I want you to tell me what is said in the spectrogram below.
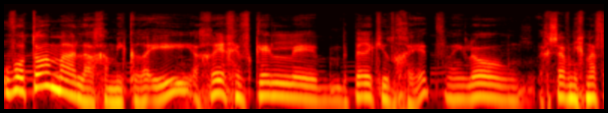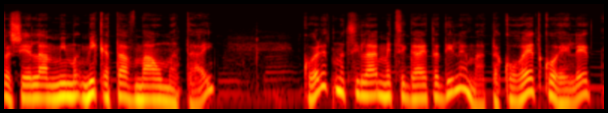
ובאותו המהלך המקראי, אחרי יחזקאל אה, בפרק י"ח, ואני לא עכשיו נכנס לשאלה מי, מי כתב מה ומתי, קהלת מצילה, מציגה את הדילמה. אתה קורא את קהלת,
